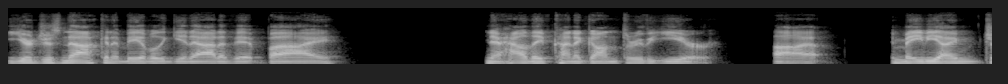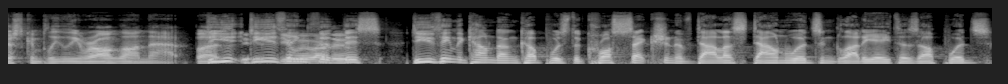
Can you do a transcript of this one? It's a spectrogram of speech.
you're just not going to be able to get out of it by, you know, how they've kind of gone through the year. Uh, and maybe I'm just completely wrong on that, but do you do you do think wanna that do- this do you think the Countdown Cup was the cross section of Dallas downwards and Gladiators upwards?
